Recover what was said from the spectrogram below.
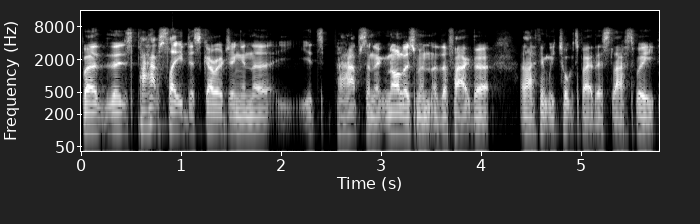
but it's perhaps slightly discouraging in that it's perhaps an acknowledgement of the fact that I think we talked about this last week.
